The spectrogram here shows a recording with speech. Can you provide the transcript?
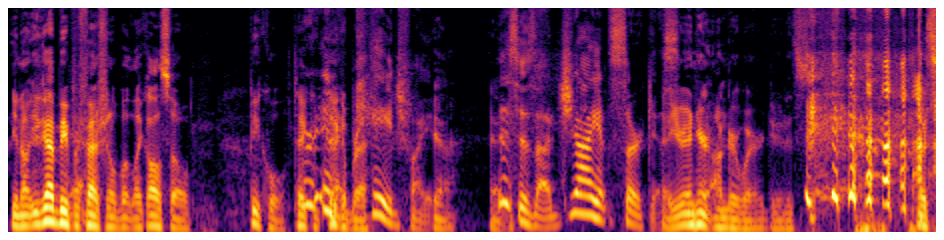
You know, you gotta be professional, but like also be cool. Take we're a, take a, a breath. cage fight. Yeah. Yeah. This is a giant circus. Yeah, you're in your underwear, dude. It's what's,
